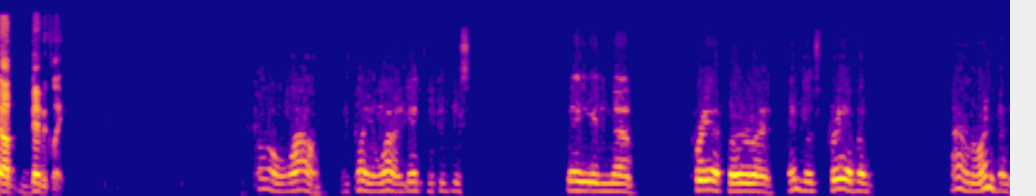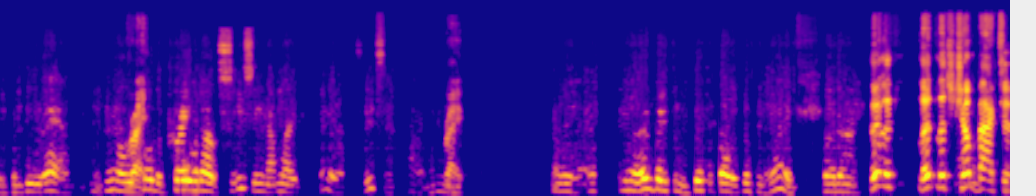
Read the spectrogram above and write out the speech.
uh, biblically? Oh wow! I tell you what, I guess you could just stay in uh, prayer for uh, endless prayer, but I don't know anybody can do that. You know, we're right. told to pray without ceasing. I'm like, hey, ceasing. right. I mean, you know, everybody can interpret that a different way. But uh, let, let, let, let's jump back to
